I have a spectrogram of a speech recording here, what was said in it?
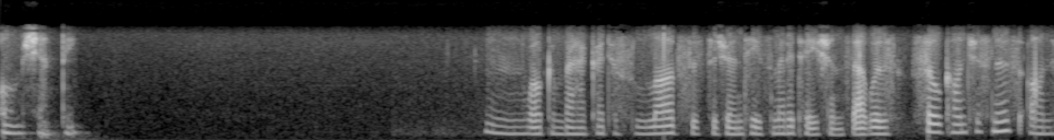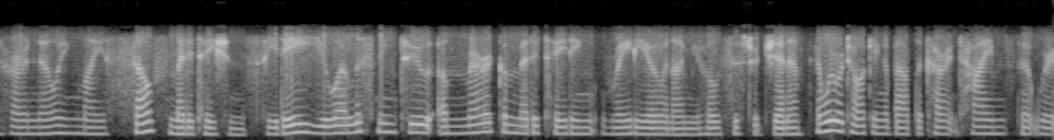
Om Shanti. Mm, welcome back. I just love Sister Jayanti's meditations. That was Soul Consciousness on her Knowing Myself meditation CD. You are listening to America Meditating Radio, and I'm your host, Sister Jenna. And we were talking about the current times that we're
